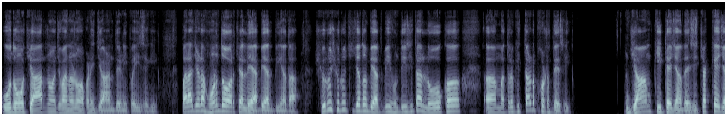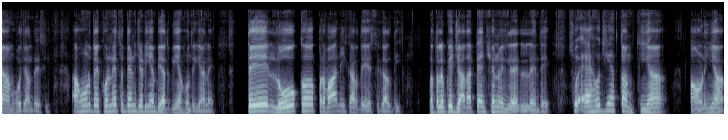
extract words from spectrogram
ਉਦੋਂ ਚਾਰ ਨੌਜਵਾਨਾਂ ਨੂੰ ਆਪਣੀ ਜਾਨ ਦੇਣੀ ਪਈ ਸੀਗੀ। ਪਰ ਆ ਜਿਹੜਾ ਹੁਣ ਦੌਰ ਚੱਲਿਆ ਬੇਅਦਬੀਆਂ ਦਾ ਸ਼ੁਰੂ ਸ਼ੁਰੂ ਚ ਜਦੋਂ ਬੇਅਦਬੀ ਹੁੰਦੀ ਸੀ ਤਾਂ ਲੋਕ ਮਤਲਬ ਕਿ ਤੜਫੁੱਟਦੇ ਸੀ। ਜਾਮ ਕੀਤੇ ਜਾਂਦੇ ਸੀ, ਚੱਕੇ ਜਾਮ ਹੋ ਜਾਂਦੇ ਸੀ। ਆ ਹੁਣ ਦੇਖੋ, ਨਿਤ ਦਿਨ ਜਿਹੜੀਆਂ ਬੇਅਦਬੀਆਂ ਹੁੰਦੀਆਂ ਨੇ, ਤੇ ਲੋਕ ਪਰਵਾਹ ਨਹੀਂ ਕਰਦੇ ਇਸ ਗੱਲ ਦੀ। ਮਤਲਬ ਕਿ ਜ਼ਿਆਦਾ ਟੈਨਸ਼ਨ ਵੀ ਨਹੀਂ ਲੈ- ਲੈਂਦੇ। ਸੋ ਇਹੋ ਜੀਆਂ ਧਮਕੀਆਂ ਆਉਣੀਆਂ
